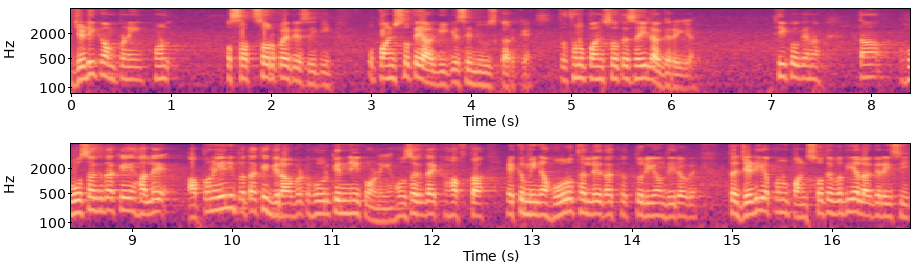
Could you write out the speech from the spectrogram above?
ਜਿਹੜੀ ਕੰਪਨੀ ਹੁਣ ਉਹ 700 ਰੁਪਏ ਤੇ ਸੀਗੀ, ਉਹ 500 ਤੇ ਆ ਗਈ ਕਿਸੇ ਨਿਊਜ਼ ਕਰਕੇ, ਤਾਂ ਤੁਹਾਨੂੰ 500 ਤੇ ਸਹੀ ਲੱਗ ਰਹੀ ਆ। ਠੀਕ ਹੋ ਗਿਆ ਨਾ, ਤਾਂ ਹੋ ਸਕਦਾ ਕਿ ਹਾਲੇ ਆਪਾਂ ਨੂੰ ਇਹ ਨਹੀਂ ਪਤਾ ਕਿ ਗਿਰਾਵਟ ਹੋਰ ਕਿੰਨੀ ਕੁ ਆਉਣੀ ਹੈ। ਹੋ ਸਕਦਾ ਇੱਕ ਹਫਤਾ, ਇੱਕ ਮਹੀਨਾ ਹੋਰ ਥੱਲੇ ਤੱਕ ਤੁਰੀ ਆਉਂਦੀ ਰਹੇ ਤਾਂ ਜਿਹੜੀ ਆਪਾਂ ਨੂੰ 500 ਤੇ ਵਧੀਆ ਲੱਗ ਰਹੀ ਸੀ,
